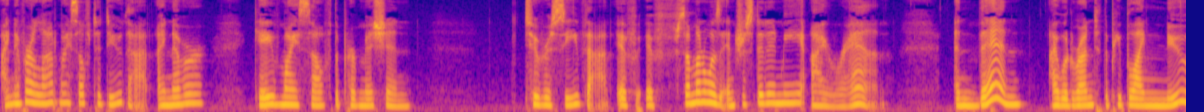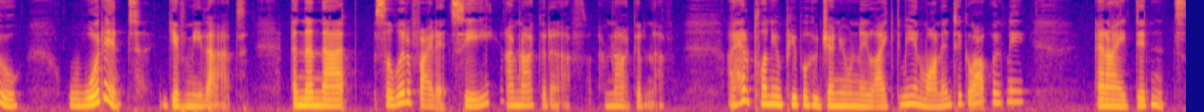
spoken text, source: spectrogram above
I never allowed myself to do that. I never gave myself the permission to receive that. If if someone was interested in me, I ran. And then I would run to the people I knew wouldn't give me that. And then that solidified it. See, I'm not good enough. I'm not good enough. I had plenty of people who genuinely liked me and wanted to go out with me, and I didn't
